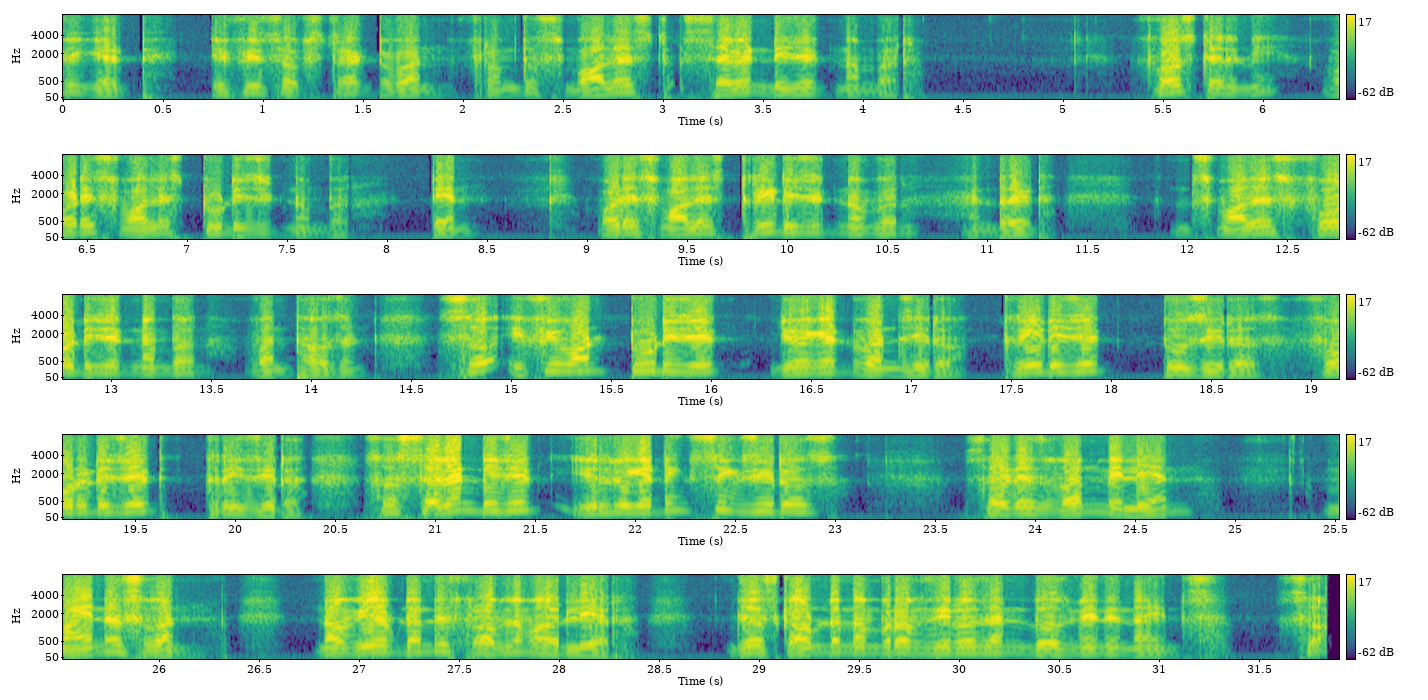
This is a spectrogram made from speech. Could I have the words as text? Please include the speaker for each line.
Speaker 1: we get if we subtract 1 from the smallest 7 digit number? First tell me what is smallest 2 digit number? 10. What is smallest 3 digit number? 100. Smallest 4 digit number? 1000. So if you want 2 digit you get 1 0. 3 digit 2 zeros. 4 digit 3 zeros. So 7 digit you will be getting 6 zeros. So it is 1 million minus 1. Now we have done this problem earlier. Just count the number of zeros and those many nines. So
